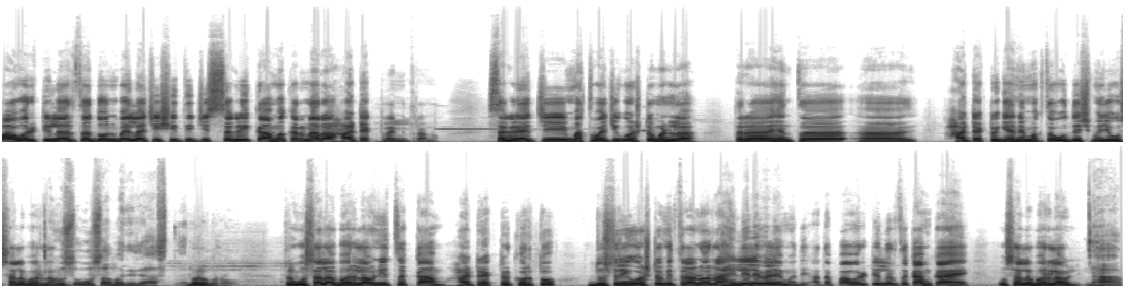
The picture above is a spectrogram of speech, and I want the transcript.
पॉवर टिलरचं दोन बैलाची शेतीची सगळी कामं करणारा हा ट्रॅक्टर आहे. मित्रांनो. सगळ्याची महत्वाची गोष्ट म्हणलं तर ह्यांचं हा ट्रॅक्टर घेण्यामागचा उद्देश म्हणजे ऊसाला भर ऊस ऊसामध्ये जास्त. बरोबर आहे. तर ऊसाला भर लावणीचं काम हा ट्रॅक्टर करतो. दुसरी गोष्ट मित्रांनो राहिलेल्या वेळेमध्ये. आता पॉवर टिलरचं काम काय आहे? ऊसाला भर लावली. हा.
